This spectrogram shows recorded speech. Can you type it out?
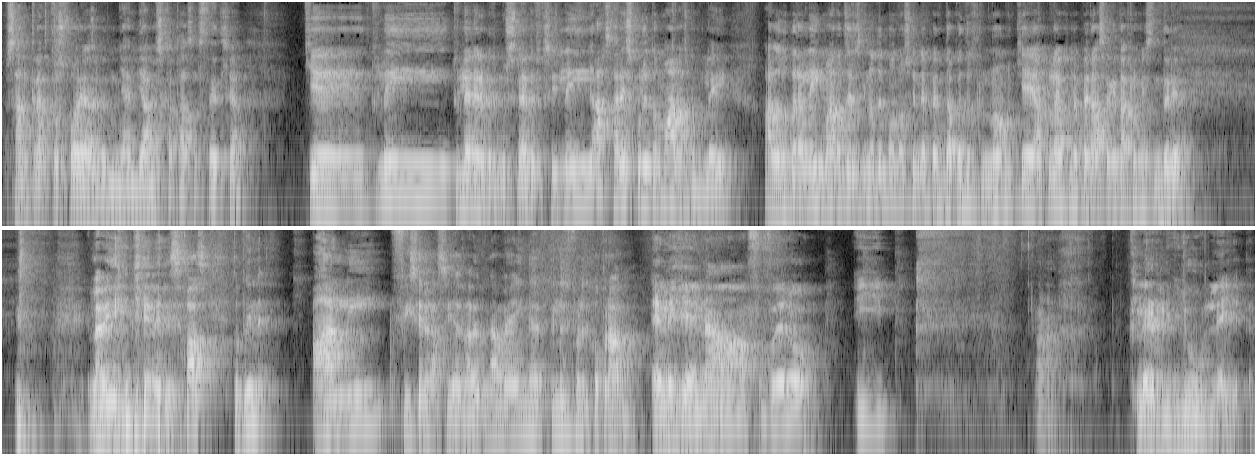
σαν κρατικός φορέας, δηλαδή μια ενδιάμεση κατάσταση τέτοια. Και του, λέει, του λένε ρε παιδί μου στη συνέντευξη, λέει Α, σ' αρέσει πολύ το management, λέει. Αλλά εδώ πέρα λέει οι managers γίνονται μόνο όσοι είναι 55 χρονών και απλά έχουν περάσει αρκετά χρόνια στην εταιρεία. δηλαδή και είναι σε φάση το οποίο είναι άλλη φύση εργασίας. Δηλαδή να με είναι τελείως διαφορετικό πράγμα. Έλεγε ένα φοβερό, η... Αχ, Claire Liu λέγεται.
